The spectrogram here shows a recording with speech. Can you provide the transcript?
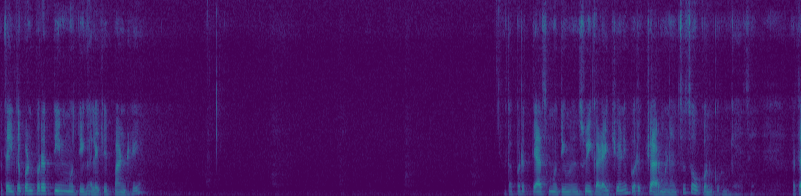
आता इथं पण परत तीन मोती घालायचे पांढरे. आता परत त्याच मोतीमधून सुई काढायची आणि परत चार मण्यांचं चौकोन करून घ्यायचं आहे आता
